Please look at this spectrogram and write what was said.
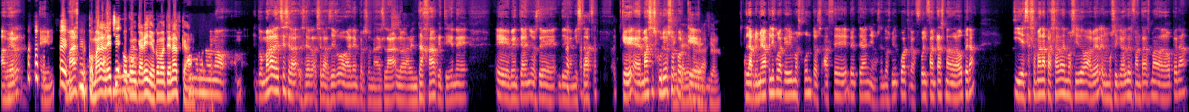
A ver, eh, más. ¿Con mala leche o con cariño, como te nazcan? No, no, no, no. Con mala leche se, la- se la- se las digo a él en persona. Es la, la ventaja que tiene eh, 20 años de, de amistad. Que además es curioso 20 años de porque. La primera película que vimos juntos hace 20 años, en 2004, fue El fantasma de la ópera. Y esta semana pasada hemos ido a ver el musical del fantasma de la ópera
